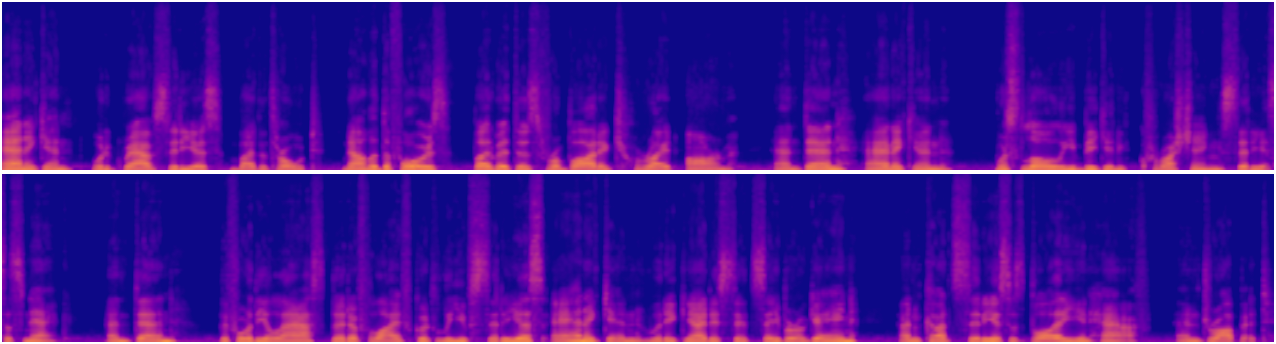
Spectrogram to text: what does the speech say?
Anakin would grab Sidious by the throat, not with the Force, but with his robotic right arm. And then Anakin would slowly begin crushing Sidious's neck. And then, before the last bit of life could leave Sidious, Anakin would ignite his Sith saber again and cut Sidious's body in half and drop it.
